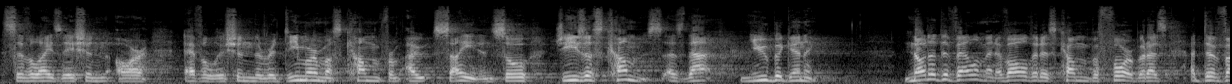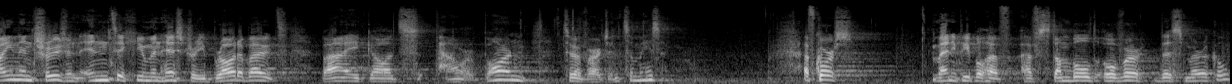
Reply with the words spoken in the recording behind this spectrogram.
civilization or evolution. The Redeemer must come from outside. And so Jesus comes as that new beginning. Not a development of all that has come before, but as a divine intrusion into human history brought about by God's power. Born to a virgin. It's amazing. Of course, many people have, have stumbled over this miracle.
